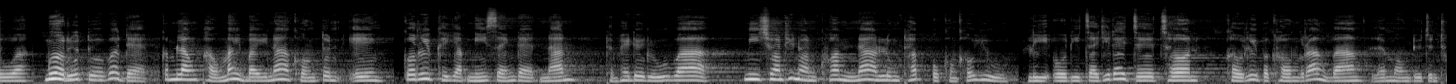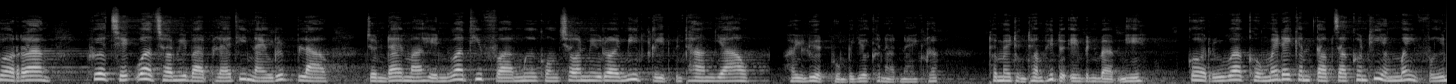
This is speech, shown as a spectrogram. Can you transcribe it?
ตัว เมื่อรู้ตัวว่าแดดกำลังเผาไหม้ใบหน้าของตนเอง ก็รีบขยับหนีแสงแดดนั้นทำให้ได้รู้ว่า มีชอนที่นอนคว่ำหน้าลงทับอกของเขาอยู่ลีโอดีใจที่ได้เจอชอน เขารีบประคองร่างบาง และมองดูจนทั่วร่าง เพื่อเช็คว่าชอนมีบาดแผลที่ไหนหรือเปล่า จนได้มาเห็นว่าที่ฝ่ามือของชอนมีรอยมีดกรีดเป็นทางยาว ให้เลือดผมไปเยอะขนาดไหนครับทำไมถึงทำให้ตัวเองเป็นแบบนี้ ก็รู้ว่าคงไม่ได้คำตอบจากคนที่ยังไม่ฟื้น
